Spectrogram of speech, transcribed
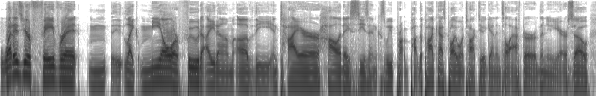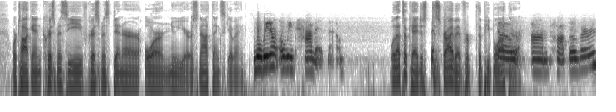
what is your favorite like meal or food item of the entire holiday season? Because we pro- po- the podcast probably won't talk to you again until after the new year. So we're talking Christmas Eve, Christmas dinner, or New Year's, not Thanksgiving. Well, we don't always have it though. Well, that's okay. Just describe it for the people out there. um, popovers.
